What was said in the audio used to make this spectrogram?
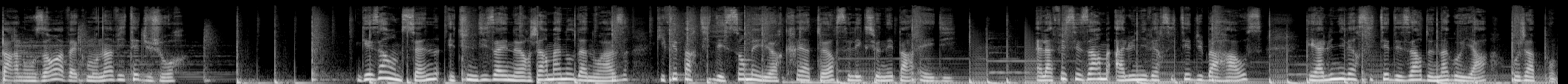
Parlons-en avec mon invité du jour. Geza Hansen est une designer germano-danoise qui fait partie des 100 meilleurs créateurs sélectionnés par Heidi. Elle a fait ses armes à l'université du Bauhaus et à l'université des arts de Nagoya au Japon,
